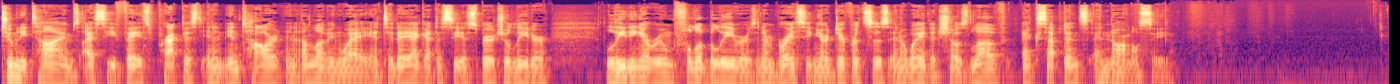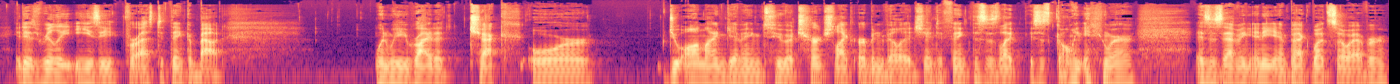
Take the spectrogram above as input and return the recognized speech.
Too many times I see faith practiced in an intolerant and unloving way, and today I got to see a spiritual leader leading a room full of believers and embracing your differences in a way that shows love, acceptance, and normalcy. It is really easy for us to think about when we write a check or do online giving to a church like Urban Village and to think this is like, is this going anywhere? Is this having any impact whatsoever?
